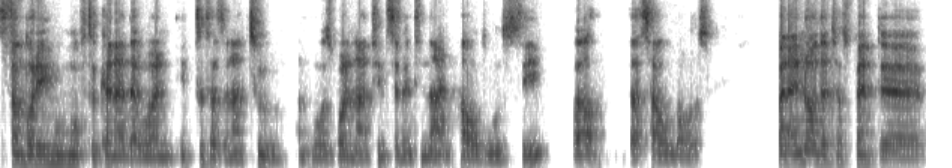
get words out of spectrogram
somebody who moved to Canada when in 2002 and who was born in 1979, how old was he? Well, that's how old I was. But I know that I spent the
